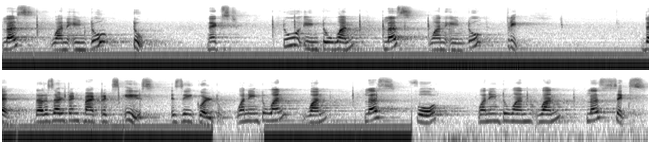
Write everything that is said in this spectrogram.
plus 1 into 2. Next, 2 into 1 plus 1 into 3. Then, the resultant matrix is, is equal to 1 into 1, 1 plus 4, 1 into 1, 1 plus 6.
